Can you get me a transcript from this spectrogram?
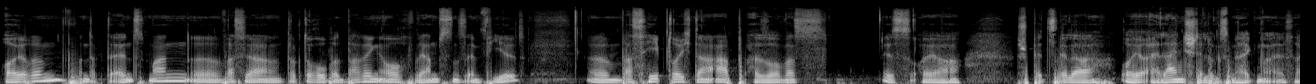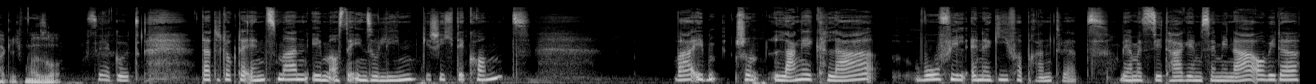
eurem von Dr. Enzmann, äh, was ja Dr. Robert Barring auch wärmstens empfiehlt? Ähm, was hebt euch da ab? Also was ist euer spezieller, euer Alleinstellungsmerkmal, sag ich mal so? Sehr gut. Da der Dr. Enzmann eben aus der Insulingeschichte kommt, war eben schon lange klar, wo viel Energie verbrannt wird. Wir haben jetzt die Tage im Seminar auch wieder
